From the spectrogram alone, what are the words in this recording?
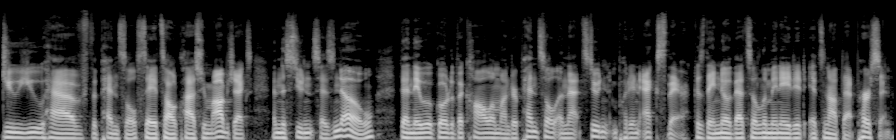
do you have the pencil? Say it's all classroom objects, and the student says no, then they will go to the column under pencil and that student and put an X there because they know that's eliminated. It's not that person.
